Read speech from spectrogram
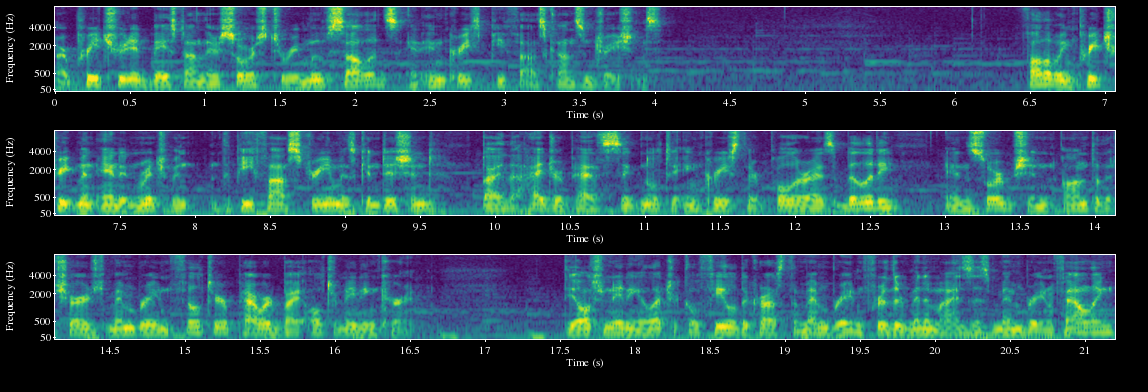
are pre-treated based on their source to remove solids and increase PFAS concentrations. Following pretreatment and enrichment, the PFAS stream is conditioned by the hydropath signal to increase their polarizability and sorption onto the charged membrane filter powered by alternating current. The alternating electrical field across the membrane further minimizes membrane fouling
